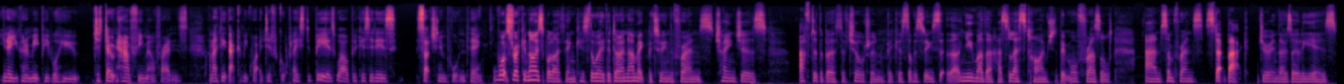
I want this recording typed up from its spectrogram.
you know, you kind of meet people who just don't have female friends. And I think that can be quite a difficult place to be as well because it is such an important thing. What's recognisable, I think, is the way the dynamic between the friends changes after the birth of children because obviously a new mother has less time, she's a bit more frazzled, and some friends step back during those early years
